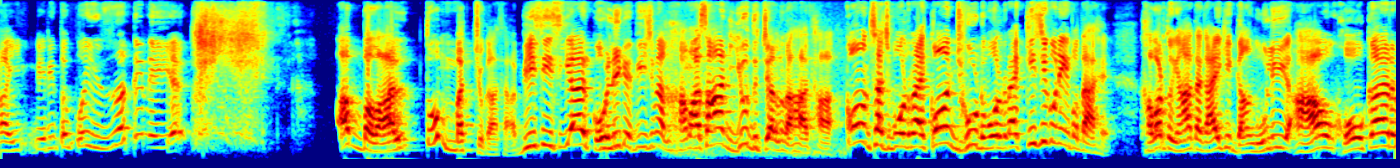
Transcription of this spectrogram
आई, मेरी तो कोई इज़्ज़त ही नहीं है। अब बवाल तो मच चुका था। बीसीसीआर कोहली के बीच में घमासान युद्ध चल रहा था। कौन सच बोल रहा है, कौन झूठ बोल रहा है, किसी को नहीं पता है। खबर तो यहाँ तक आई कि गांगुली आओ खोकर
